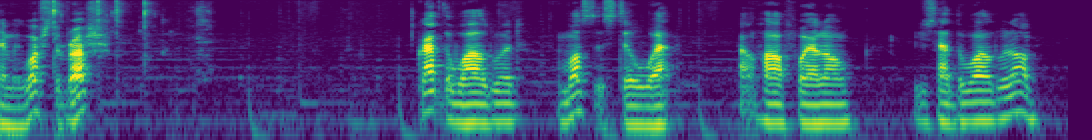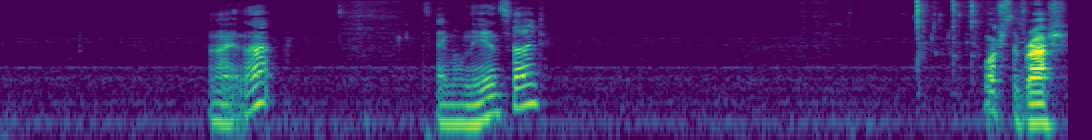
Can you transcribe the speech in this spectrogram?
And then we wash the brush, grab the Wyldwood, and whilst it's still wet, about halfway along, we just add the Wyldwood on. Like that. Same on the inside. Wash the brush,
